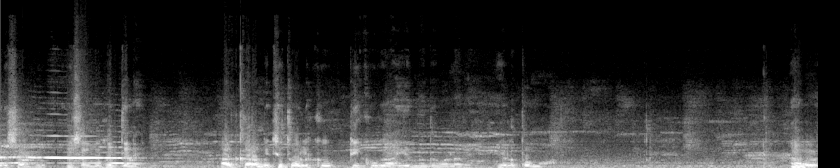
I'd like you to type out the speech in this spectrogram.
ഒരു സമൂഹ സമൂഹത്തിനെ ആക്രമിച്ച് തോൽപ്പിക്കുക എന്നത് വളരെ എളുപ്പമാണ്. അപ്പോൾ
